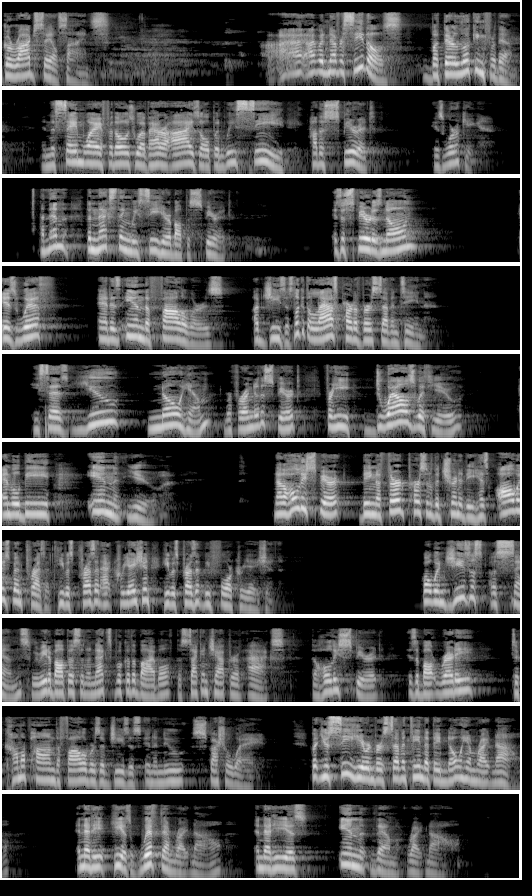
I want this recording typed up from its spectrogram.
garage sale signs. I, I, would never see those, but they're looking for them. In the same way, for those who have had our eyes open, we see how the Spirit is working. And then the next thing we see here about the Spirit is the Spirit is known, is with, and is in the followers of Jesus. Look at the last part of verse 17. He says, You know him, referring to the Spirit, for he dwells with you and will be in you. Now, the Holy Spirit, being the third person of the Trinity, has always been present. He was present at creation, He was present before creation. But when Jesus ascends, we read about this in the next book of the Bible, the second chapter of Acts, the Holy Spirit is about ready to come upon the followers of Jesus in a new special way. But you see here in verse 17 that they know him right now, and that he, he is with them right now, and that he is in them right now.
